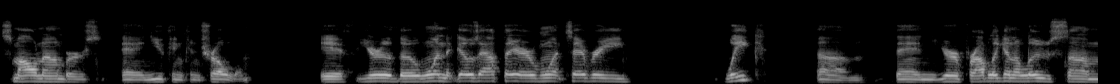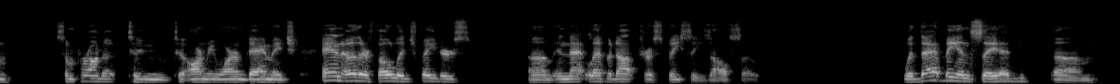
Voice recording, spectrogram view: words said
small numbers, and you can control them. If you're the one that goes out there once every week, um, then you're probably going to lose some some product to to army worm damage and other foliage feeders um, in that Lepidoptera species also. With that being said, um,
